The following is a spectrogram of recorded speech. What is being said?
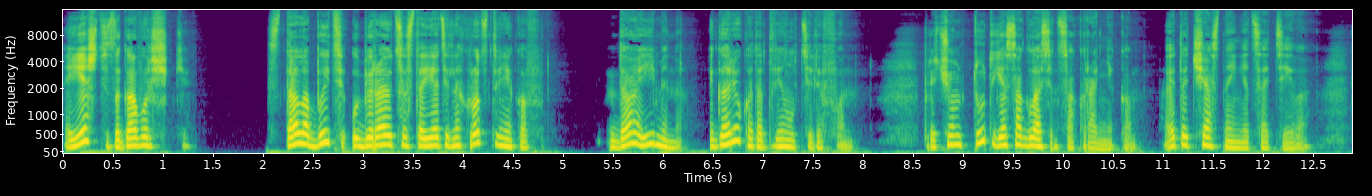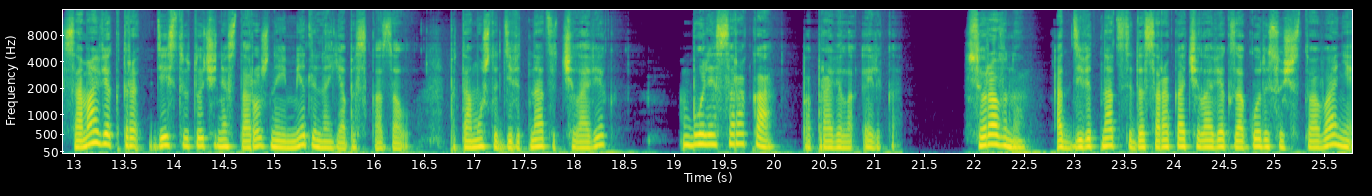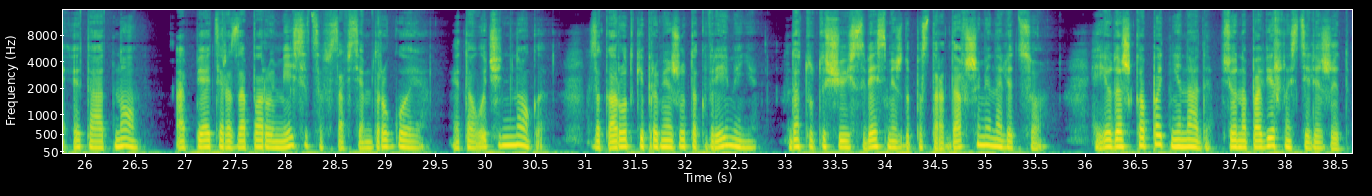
«Ешьте, заговорщики». «Стало быть, убирают состоятельных родственников?» «Да, именно». Игорёк отодвинул телефон. Причем тут я согласен с охранником. Это частная инициатива. Сама Вектора действует очень осторожно и медленно, я бы сказал, потому что 19 человек... Более 40, поправила Элька. Все равно, от 19 до 40 человек за годы существования — это одно, а пятеро за пару месяцев — совсем другое. Это очень много. За короткий промежуток времени. Да тут еще и связь между пострадавшими на лицо. Ее даже копать не надо, все на поверхности лежит.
